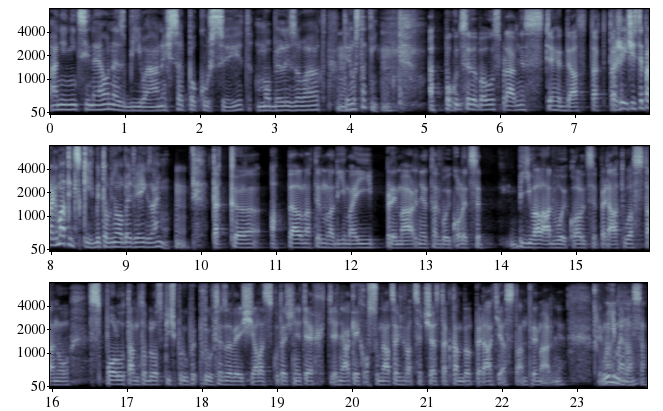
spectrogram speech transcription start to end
ani nic jiného nezbývá, než se pokusit mobilizovat ty hmm. ostatní. Hmm. A pokud se vybavu správně z těch dat, tak... tak... Takže i čistě pragmatický by to mělo být v jejich zájmu. Hmm. Tak uh, apel na ty mladý mají primárně ta dvojkoalice bývalá dvojkoalice Pirátů a stanu. Spolu tam to bylo spíš průřezovější, ale skutečně těch, těch nějakých 18 až 26, tak tam byl Piráti a stan primárně. primárně Uvidíme, no.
